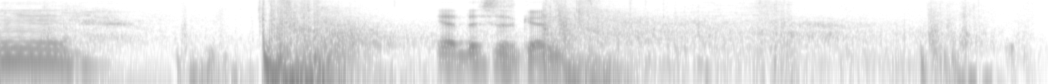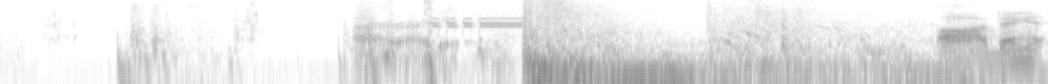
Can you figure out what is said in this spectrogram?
Mm. Yeah, this is good. Alrighty. Aw, dang it.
